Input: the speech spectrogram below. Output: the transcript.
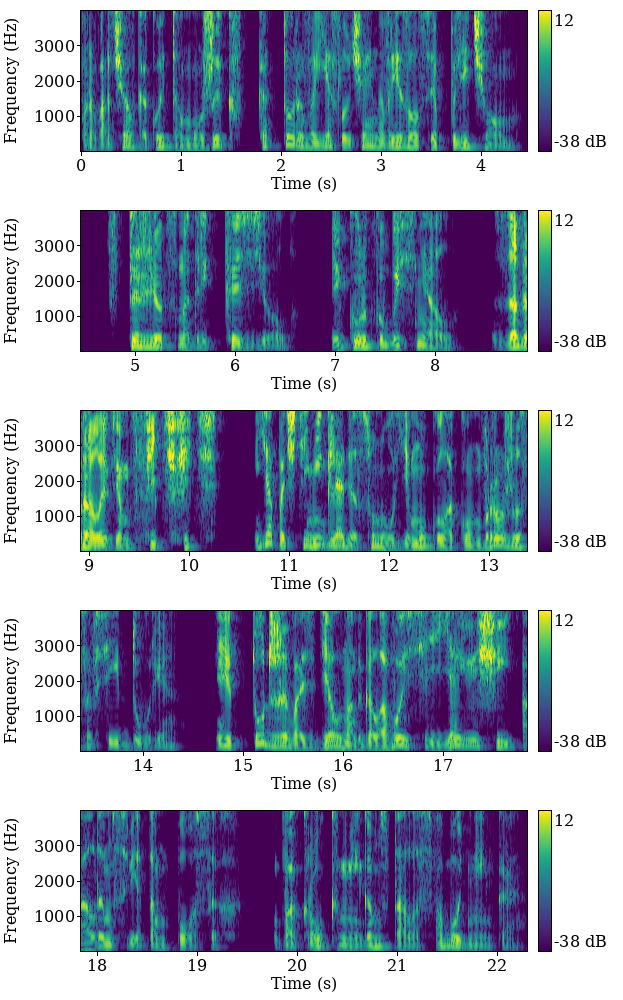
проворчал какой-то мужик, в которого я случайно врезался плечом. «Вперед смотри, козел! И куртку бы снял. Задрал этим фить-фить!» Я почти не глядя сунул ему кулаком в рожу со всей дури. И тут же воздел над головой сияющий алым светом посох. Вокруг мигом стало свободненько.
